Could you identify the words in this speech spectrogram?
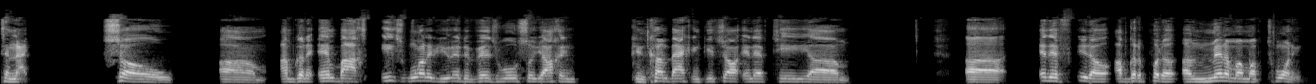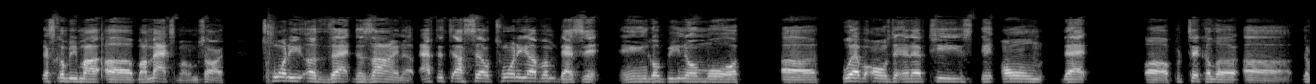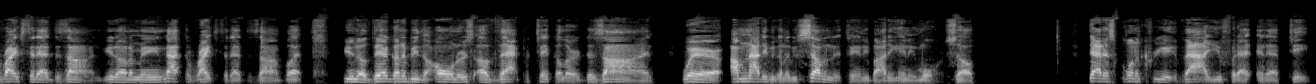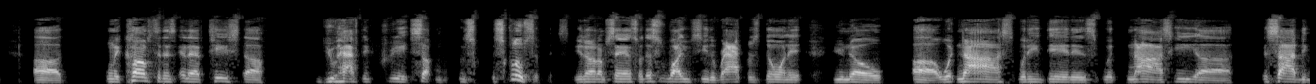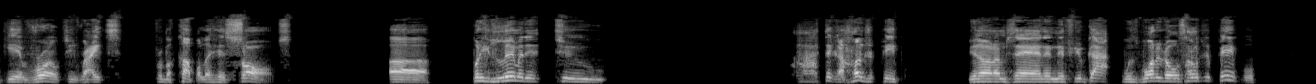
tonight. So um I'm gonna inbox each one of you individuals so y'all can can come back and get y'all NFT. Um uh and if you know, I'm gonna put a, a minimum of 20. That's gonna be my uh my maximum. I'm sorry. 20 of that design up. After I sell 20 of them, that's it. Ain't gonna be no more. Uh, whoever owns the NFTs, they own that, uh, particular, uh, the rights to that design. You know what I mean? Not the rights to that design, but, you know, they're going to be the owners of that particular design where I'm not even going to be selling it to anybody anymore. So that is going to create value for that NFT. Uh, when it comes to this NFT stuff, you have to create something exclusiveness. You know what I'm saying? So this is why you see the rappers doing it. You know, uh, with Nas, what he did is with Nas, he, uh, decided to give royalty rights from a couple of his songs. Uh, but he limited to, I think a hundred people. You know what I'm saying? And if you got, was one of those hundred people,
